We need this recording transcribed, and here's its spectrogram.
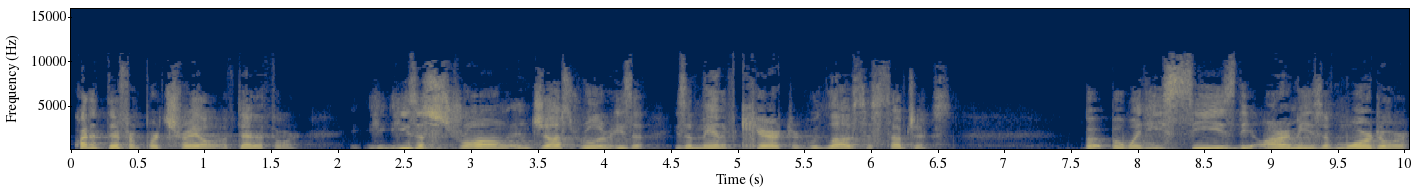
quite a different portrayal of Denethor. He's a strong and just ruler. He's a, he's a man of character who loves his subjects. But, but when he sees the armies of Mordor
